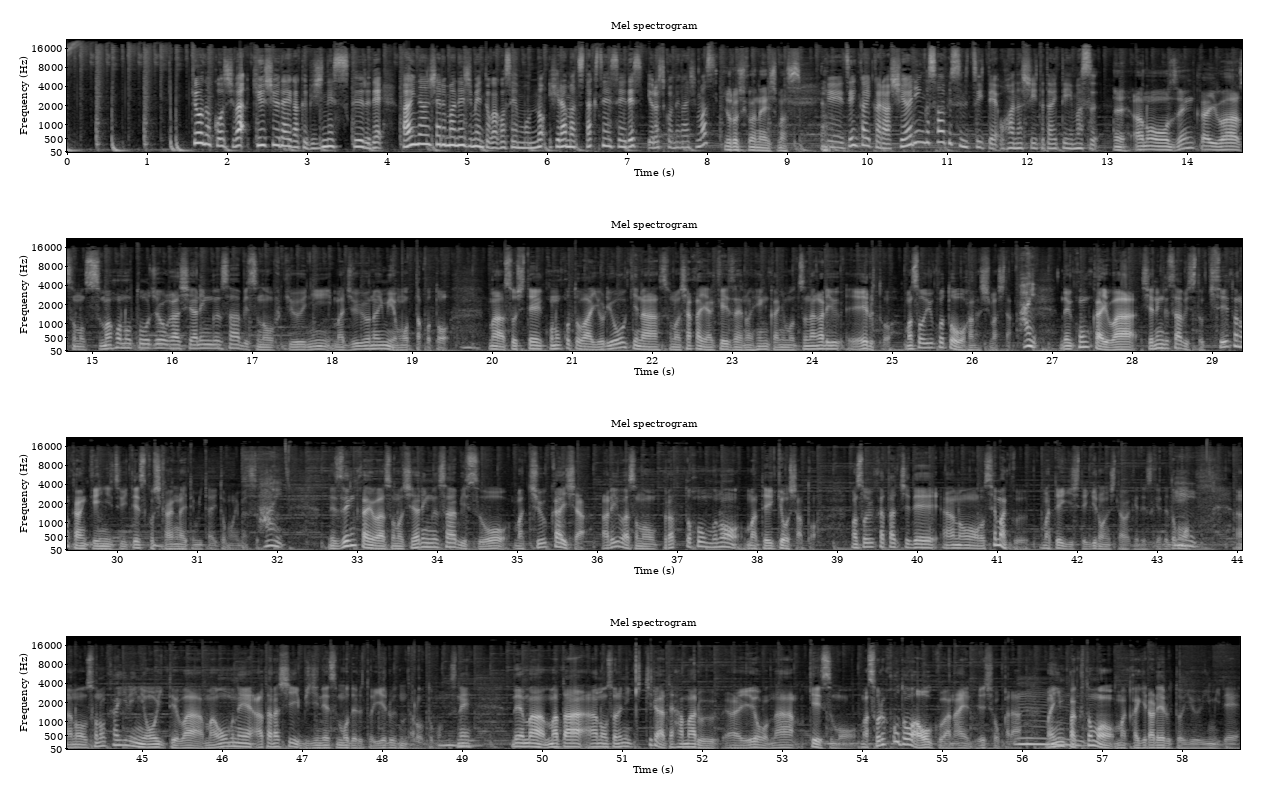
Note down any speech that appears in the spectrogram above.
今日の講師は九州大学ビジネススクールでファイナンシャルマネジメントがご専門の平松卓先生です。よろしくお願いします、よろしくお願いします。えー前回からシェアリングサービスについてお話しいただいています。えあの前回はそのスマホの登場がシェアリングサービスの普及に、まあ、重要な意味を持ったこと、まあ、そしてこのことはより大きなその社会や経済の変化にもつながり得ると、まあ、そういうことをお話ししました。はい。で今回はシェアリングサービスと規制との関係について少し考えてみたいと思います。はい。で前回はそのシェアリングサービスを、まあ、仲介者あるいはそのプラットフォームの、まあ、提供者と、まあ、そういう形であの狭く、まあ、定義して議論したわけですけれども、ええ。あのその限りにおいてはまあおおむね新しいビジネスモデルと言えるんだろうと思うんですね。でまあ、またあのそれにきっちり当てはまるあようなケースも、まあ、それほどは多くはないでしょうから、うん。まあ、インパクトもまあ限られるという意味で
